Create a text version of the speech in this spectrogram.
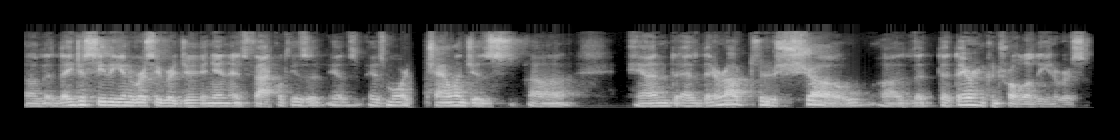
Uh, they just see the University of Virginia and its faculty as, a, as, as more challenges uh, and uh, they're out to show uh, that, that they're in control of the university.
